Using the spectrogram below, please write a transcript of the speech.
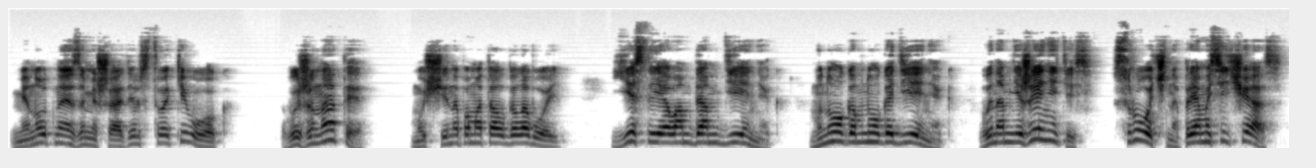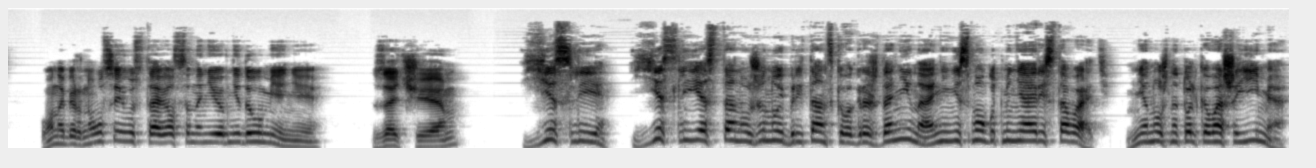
Минутное замешательство, кивок. «Вы женаты?» Мужчина помотал головой. «Если я вам дам денег, много-много денег, вы на мне женитесь? Срочно, прямо сейчас!» Он обернулся и уставился на нее в недоумении. «Зачем?» «Если... если я стану женой британского гражданина, они не смогут меня арестовать. Мне нужно только ваше имя,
